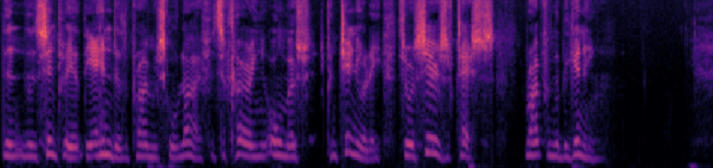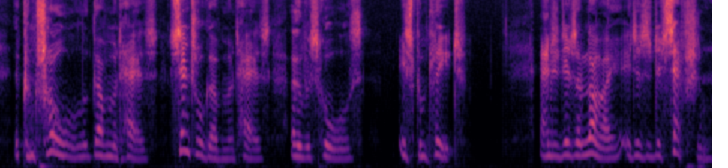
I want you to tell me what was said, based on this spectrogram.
than, than simply at the end of the primary school life. It's occurring almost continually through a series of tests right from the beginning. The control the government has, central government has, over schools is complete. And it is a lie, it is a deception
